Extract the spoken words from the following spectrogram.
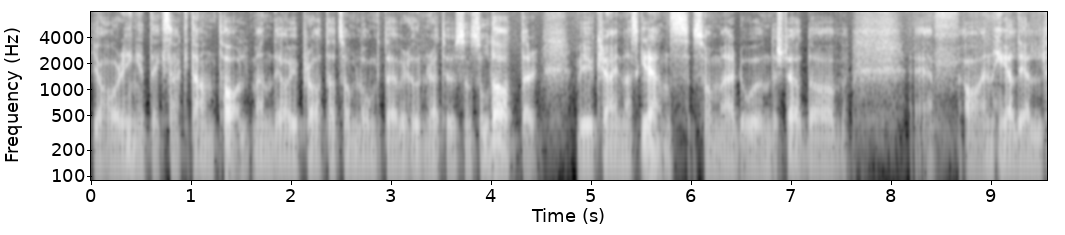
jag har inget exakt antal, men det har ju pratats om långt över 100 000 soldater vid Ukrainas gräns som är då understödda av Eh, ja, en hel del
